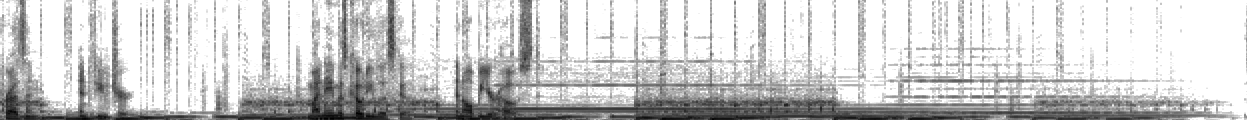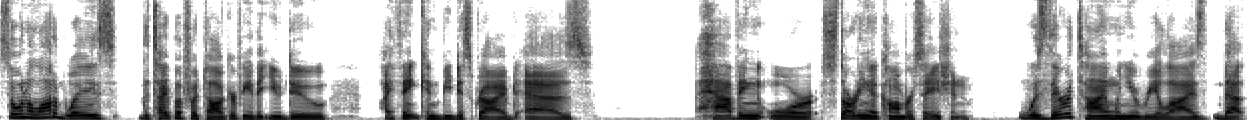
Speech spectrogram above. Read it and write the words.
present, and future. My name is Cody Liska, and I'll be your host. So, in a lot of ways, the type of photography that you do, I think, can be described as having or starting a conversation was there a time when you realized that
